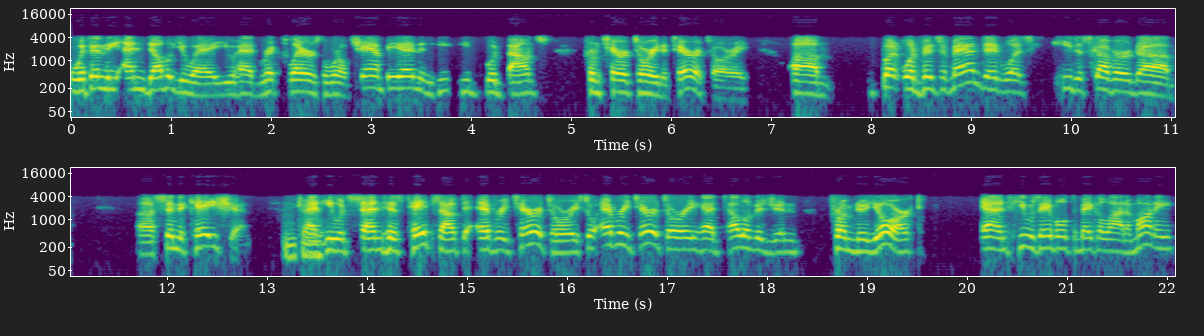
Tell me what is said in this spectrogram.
within the NWA, you had Ric Flair as the world champion, and he, he would bounce from territory to territory. Um, but what Vince McMahon did was he discovered uh, uh, syndication, Okay. and he would send his tapes out to every territory. So every territory had television from New York, and he was able to make a lot of money.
